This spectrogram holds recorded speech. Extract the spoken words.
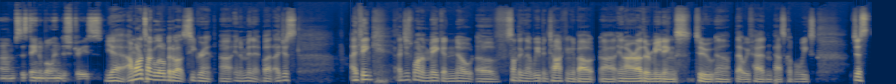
um, sustainable industries. Yeah, I want to talk a little bit about Sea Grant uh, in a minute, but I just I think I just want to make a note of something that we've been talking about uh, in our other meetings too uh, that we've had in the past couple weeks. Just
